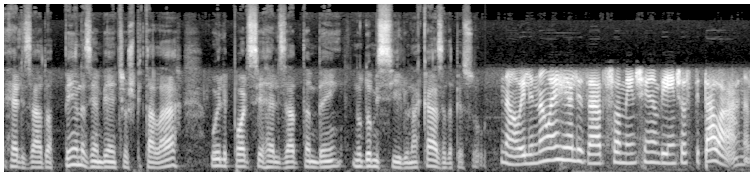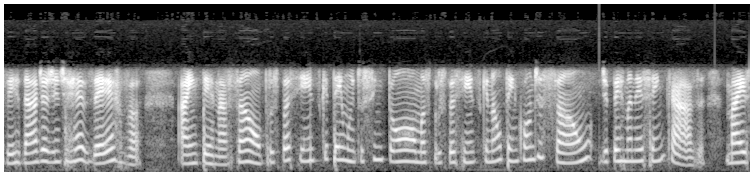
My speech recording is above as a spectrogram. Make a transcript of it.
realizado apenas em ambiente hospitalar ou ele pode ser realizado também no domicílio, na casa da pessoa? Não, ele não é realizado somente em ambiente hospitalar. Na verdade, a gente reserva a internação para os pacientes que têm muitos sintomas, para os pacientes que não têm condição de permanecer em casa. Mas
